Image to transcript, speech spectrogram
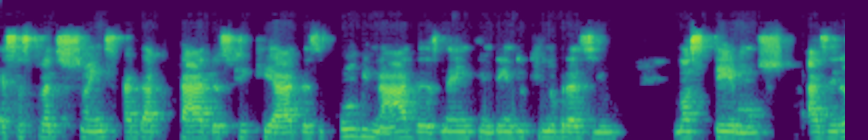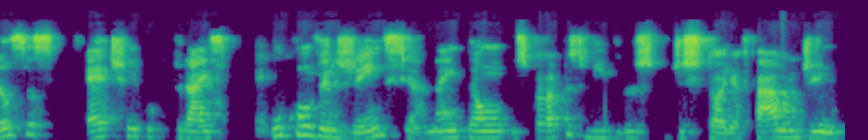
essas tradições adaptadas, recriadas e combinadas, né? Entendendo que no Brasil nós temos as heranças étnico-culturais em convergência, né? Então, os próprios livros de história falam de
